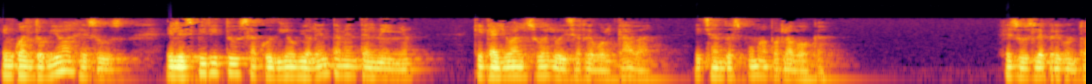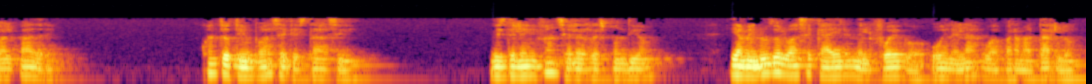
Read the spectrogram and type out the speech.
En cuanto vio a Jesús, el espíritu sacudió violentamente al niño, que cayó al suelo y se revolcaba, echando espuma por la boca. Jesús le preguntó al padre, ¿Cuánto tiempo hace que está así? Desde la infancia le respondió, y a menudo lo hace caer en el fuego o en el agua para matarlo.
